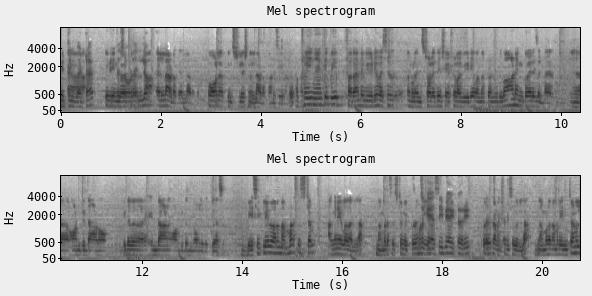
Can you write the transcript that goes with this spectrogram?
with inverter inverter എല്ലാം. അടക്കം എല്ലാം അടക്കം. ഓൾ ഇൻസ്റ്റലേഷൻ എല്ലാം അടക്കമാണ് ചെയ്യുന്നത്. അപ്പോൾ ഈ ഞങ്ങൾക്ക് ഇപ്പോൾ ഈ ഫെറാന്റെ വീഡിയോ വെച്ച് നമ്മൾ ഇൻസ്റ്റാൾ ചെയ്തതിന് ശേഷമുള്ള വീഡിയോ വന്നപ്പോഴാണ് ഒരുപാട് എൻക്വയറീസ് ഉണ്ടായിരുന്നു. ഓൺ ഗ്രിഡ് ആണോ? ഇത് എന്താണ് ഓൺ ഗ്രിഡ് എന്നുള്ള വ്യത്യാസം. ബേസിക്കലി എന്ന് പറഞ്ഞാൽ നമ്മുടെ സിസ്റ്റം അങ്ങനെയുള്ളതല്ല. നമ്മുടെ സിസ്റ്റം എപ്പോഴും ആയിട്ട് ഒരു ഒരു കണക്ഷൻസും ഇല്ല. നമ്മൾ നമ്മുടെ ഇന്റേണൽ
